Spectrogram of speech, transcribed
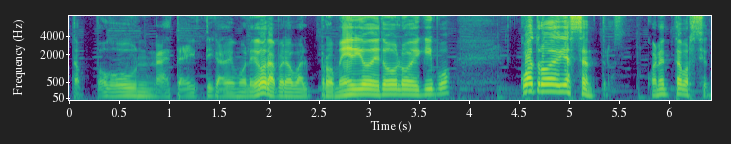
tampoco una estadística demoledora, pero para el promedio de todos los equipos, 4 de 10 centros, 40%.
